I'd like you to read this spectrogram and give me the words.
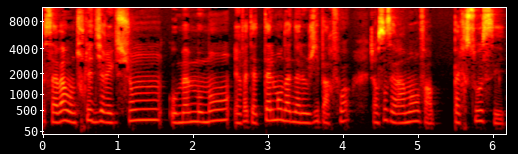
ça va dans toutes les directions au même moment. Et en fait, il y a tellement d'analogies parfois. J'ai l'impression que c'est vraiment. Enfin, perso, c'est.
